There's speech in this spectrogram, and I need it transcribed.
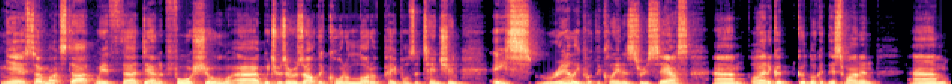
Yeah, so I might start with uh, down at Foreshore, uh, which was a result that caught a lot of people's attention. East really put the cleaners through South. Um, I had a good good look at this one, and um,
